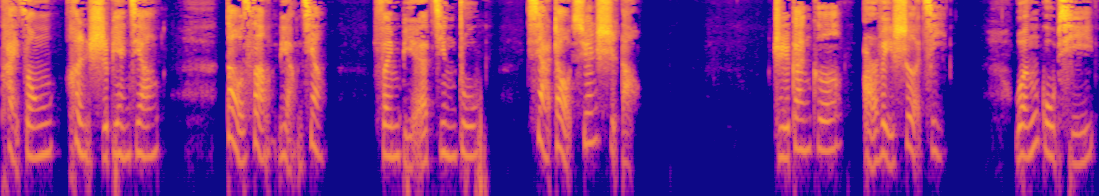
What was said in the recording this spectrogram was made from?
太宗恨失边疆，道丧两将，分别京诸，下诏宣誓道：“执干戈。”而为社稷，闻骨皮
